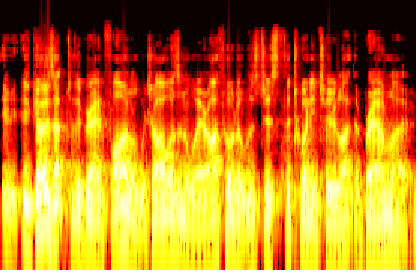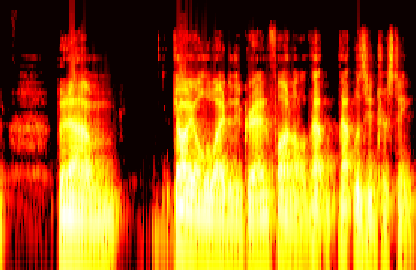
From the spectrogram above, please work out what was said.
it goes up to the grand final, which I wasn't aware. I thought it was just the 22 like the Brownlow, but um, going all the way to the grand final that that was interesting.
